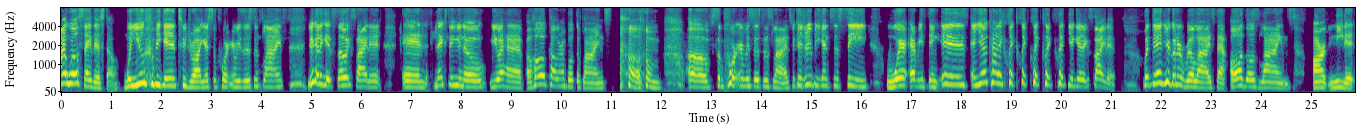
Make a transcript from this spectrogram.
I will say this though, when you begin to draw your support and resistance lines, you're going to get so excited. And next thing you know, you have a whole coloring book of lines um, of support and resistance lines because you begin to see where everything is and you'll kind of click, click, click, click, click, you get excited. But then you're going to realize that all those lines aren't needed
